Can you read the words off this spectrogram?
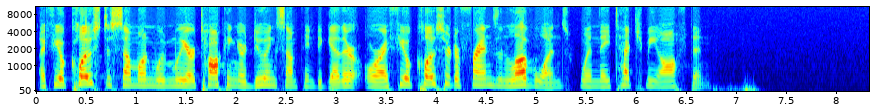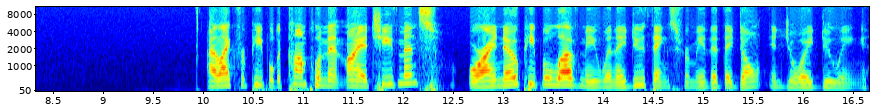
I feel close to someone when we are talking or doing something together, or I feel closer to friends and loved ones when they touch me often. I like for people to compliment my achievements, or I know people love me when they do things for me that they don't enjoy doing.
